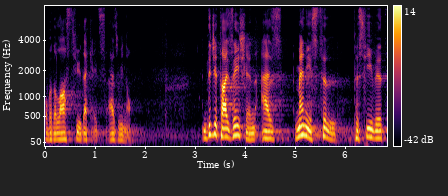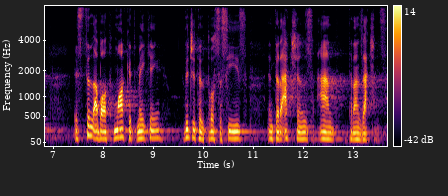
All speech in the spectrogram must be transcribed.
over the last few decades, as we know. Digitization, as many still perceive it, is still about market making, digital processes, interactions, and transactions.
